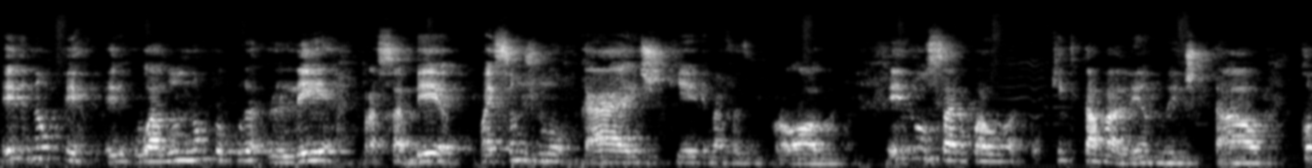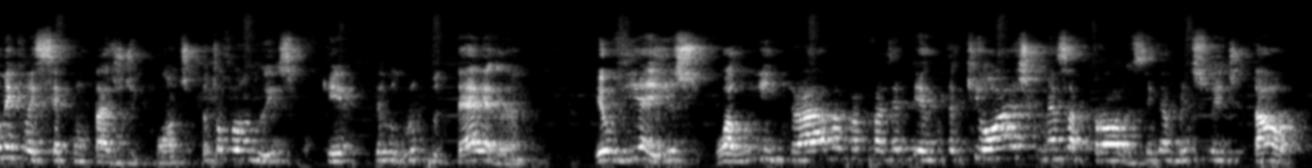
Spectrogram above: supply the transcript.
Ele não, ele, o aluno não procura ler para saber quais são os locais que ele vai fazer prova. Ele não sabe qual, o que está valendo no edital, como é que vai ser a contagem de pontos. Eu estou falando isso porque pelo grupo do Telegram eu via isso. O aluno entrava para fazer a pergunta: que horas começa a prova? Se ele abrisse o edital,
